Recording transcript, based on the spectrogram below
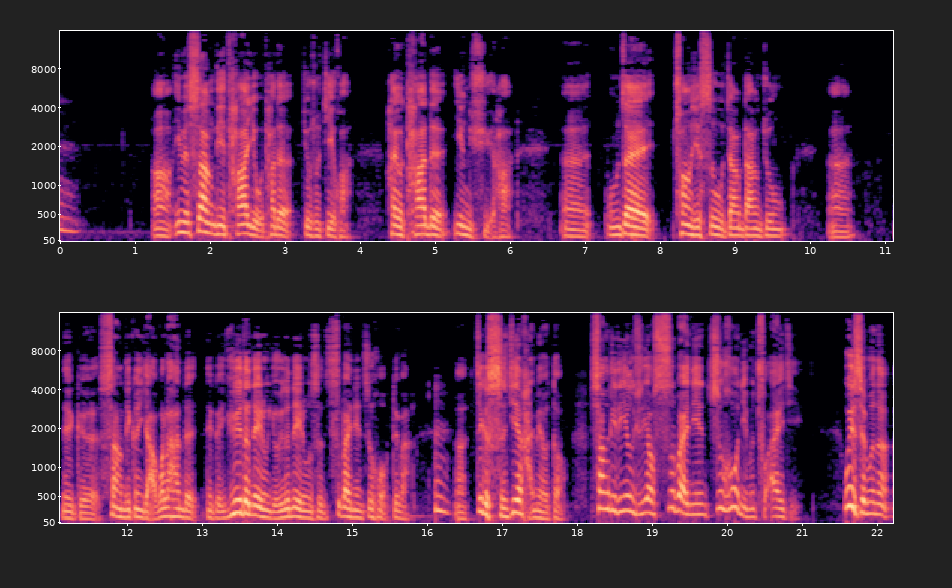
嗯啊，因为上帝他有他的救赎计划，还有他的应许哈。呃，我们在创世十五章当中，呃，那个上帝跟亚伯拉罕的那个约的内容有一个内容是四百年之后，对吧？嗯啊，这个时间还没有到。上帝的应许要四百年之后你们出埃及，为什么呢？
